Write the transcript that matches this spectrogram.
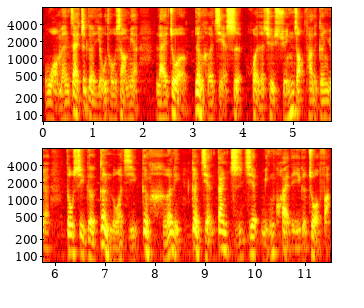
我们在这个由头上面来做任何解释或者去寻找它的根源，都是一个更逻辑、更合理、更简单、直接、明快的一个做法。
